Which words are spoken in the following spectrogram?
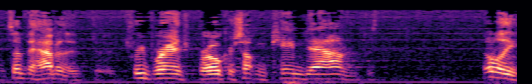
And something happened. A tree branch broke, or something came down, and just totally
